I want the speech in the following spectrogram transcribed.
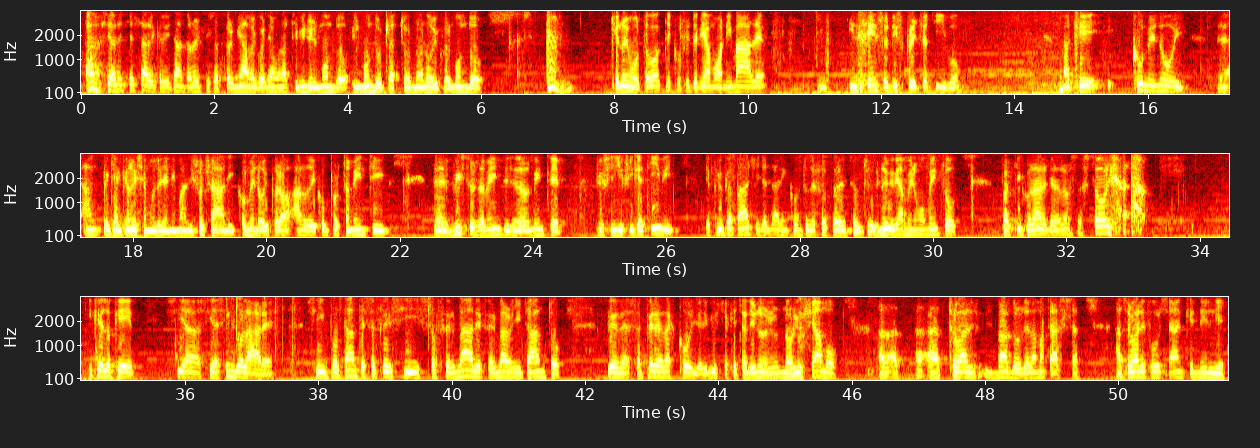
sia necessario che ogni tanto noi ci soffermiamo e guardiamo un attimino il mondo, il mondo che è attorno a noi, quel mondo che noi molte volte consideriamo animale in, senso dispregiativo, ma che come noi, eh, perché anche noi siamo degli animali sociali, come noi però hanno dei comportamenti eh, vistosamente generalmente più significativi e più capaci di andare incontro alle sofferenze altrui. Noi viviamo in un momento particolare della nostra storia e credo che sia, sia singolare, sia importante sapersi soffermare e fermare ogni tanto per sapere raccogliere, visto che tra di noi non riusciamo a, a, a trovare il bandolo della matassa, a trovare forse anche negli,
